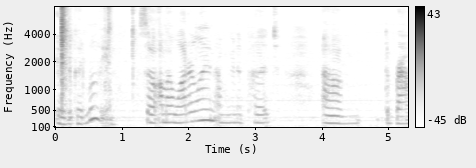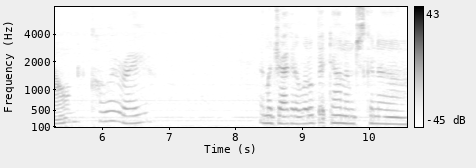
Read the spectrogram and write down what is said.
It was a good movie. So on my waterline, I'm going to put um, the brown color, right? I'm going to drag it a little bit down. I'm just going to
